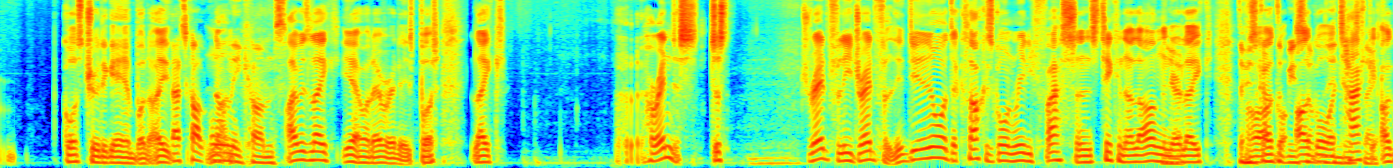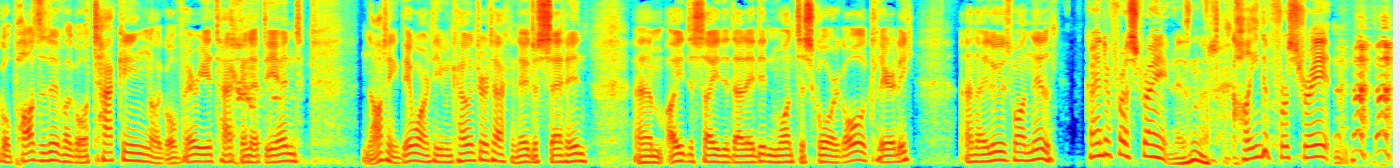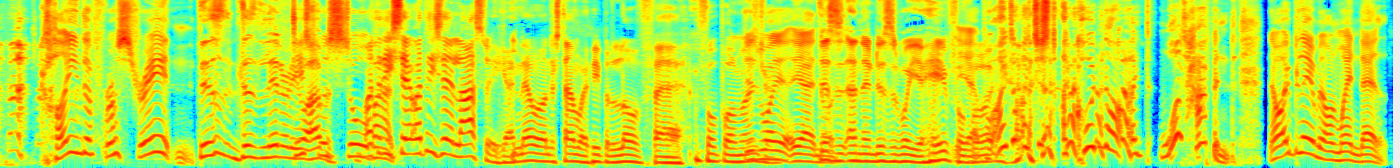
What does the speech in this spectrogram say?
goes through the game, but I That's called nothing. only comes. I was like, yeah, whatever it is, but like horrendous, just dreadfully dreadful. Do you know the clock is going really fast and it's ticking along, and Yeah. you're like, There's oh, got I'll to go, be I'll go in this, attack, like- I'll go positive, I'll go attacking, I'll go very attacking at the end. Nothing. They weren't even counter attacking. They just set in. Um, I decided that I didn't want to score a goal clearly, and I lose one 0 Kind of frustrating, isn't it? Kind of frustrating. kind of frustrating. This this is literally This what was so What bad. did he say? What did he say last week? I now understand why people love. Uh, football manager. This is why, yeah, no, This is, and then this is why you hate football. Yeah, but I, d- I just I could not. I, what happened? Now I blame it on Wendell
